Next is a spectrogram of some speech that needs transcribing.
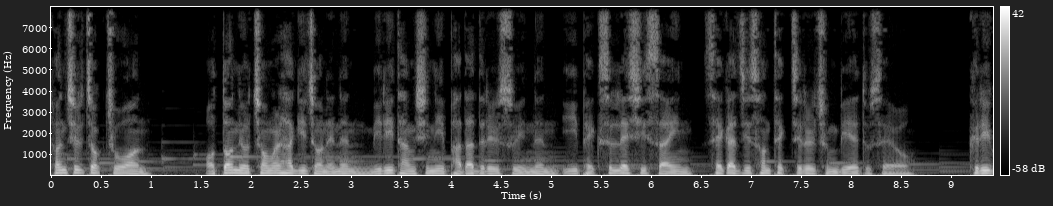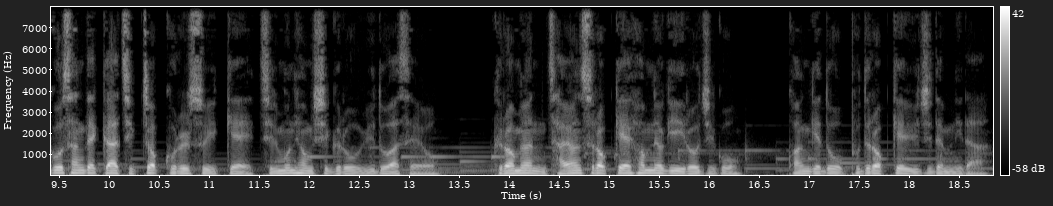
현실적 조언, 어떤 요청을 하기 전에는 미리 당신이 받아들일 수 있는 이 백슬래시 쌓인 세 가지 선택지를 준비해 두세요. 그리고 상대가 직접 고를 수 있게 질문 형식으로 유도하세요. 그러면 자연스럽게 협력이 이루어지고 관계도 부드럽게 유지됩니다.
